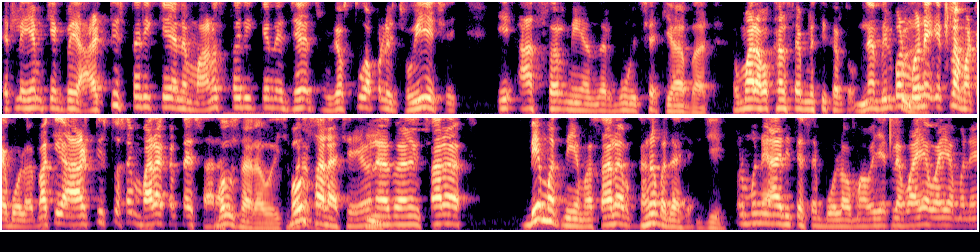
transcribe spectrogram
એટલે એમ કે ભાઈ આર્ટિસ્ટ તરીકે અને માણસ તરીકે ને જે વસ્તુ આપણે જોઈએ છે એ આ સરની અંદર ગુણ છે. ક્યાં હું મારા વખાણ સાહેબ નથી કરતો. ના બિલકુલ પણ મને એટલા માટે બોલાવે. બાકી આર્ટિસ્ટ તો સાહેબ મારા કરતા સારા બહુ સારા હોય છે બહુ સારા છે. અને સારા બે મત નહીં એમાં સારા ઘણા બધા છે. જી. પણ મને આ રીતે સાહેબ બોલાવવામાં આવે છે. એટલે વાયા વાયા મને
